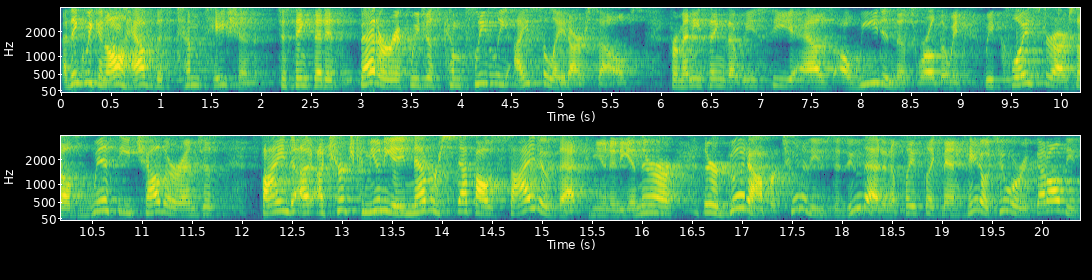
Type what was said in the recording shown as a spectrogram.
I think we can all have this temptation to think that it's better if we just completely isolate ourselves from anything that we see as a weed in this world, that we, we cloister ourselves with each other and just find a, a, church community and never step outside of that community. And there are, there are good opportunities to do that in a place like Mankato, too, where we've got all these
